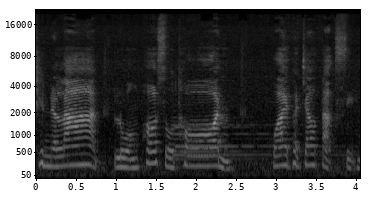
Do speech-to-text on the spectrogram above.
ชินราช หลวงพ่อโสธรไหว้พระเจ้าตากสิน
